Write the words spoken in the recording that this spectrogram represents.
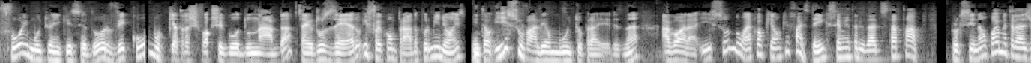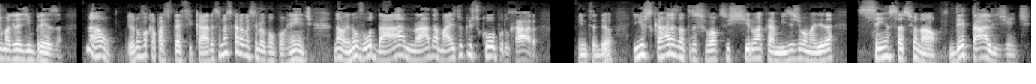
foi muito enriquecedor ver como que a Trashfox chegou do nada, saiu do zero e foi comprada por milhões. Então isso valeu muito para eles, né? Agora, isso não é qualquer um que faz, tem que ser mentalidade de startup. Porque senão, qual é a mentalidade de uma grande empresa? Não, eu não vou capacitar esse cara, senão esse cara vai ser meu concorrente. Não, eu não vou dar nada mais do que o escopo do cara. Entendeu? E os caras da Trustbox vestiram a camisa de uma maneira sensacional. Detalhe, gente,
